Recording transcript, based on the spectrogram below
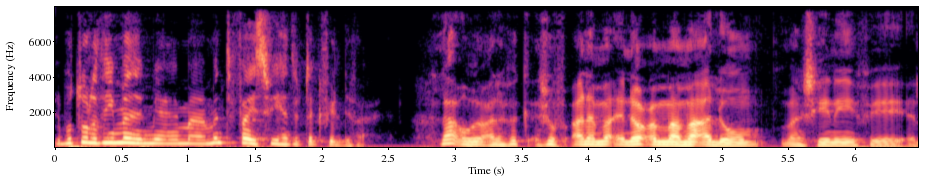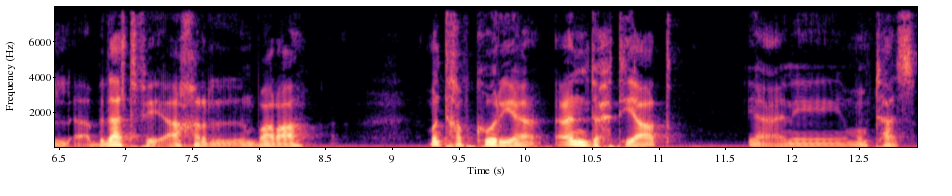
البطولة ذي ما ما, ما, ما أنت فايز فيها أنت بتقفيل دفاع. لا وعلى فكرة شوف أنا ما نوعا ما ما ألوم مانشيني في ال- بالذات في آخر المباراة. منتخب كوريا عنده احتياط يعني ممتاز.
